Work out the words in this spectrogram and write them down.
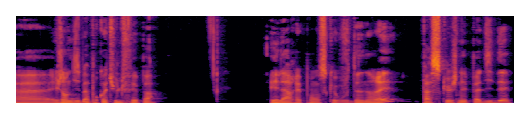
Et j'en dis, bah, pourquoi tu le fais pas? Et la réponse que vous donnerez, parce que je n'ai pas d'idée.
